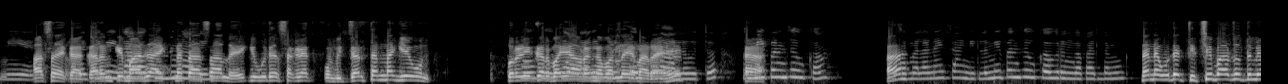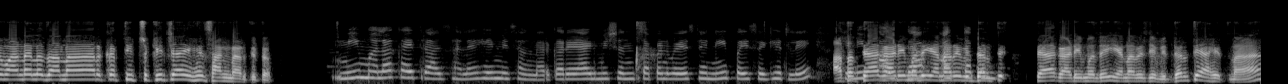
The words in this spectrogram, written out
मी असं आहे का? म्हणजे कारण मी की माझ्या गावाकडून ऐकण्यात आले असं ना. आलंय की उद्या सगळ्या विद्यार्थ्यांना घेऊन परळीकर हो, हो, बाई जाणार आहे. औरंगाबादला येणार आहे. आलं होतं. मग हा. मी पण जाऊ का? म्हणजे मला नाही सांगितलं. मी पण जाऊ का औरंगाबादला मग? नाही नाही उद्या तिची बाजू तुम्ही मांडायला जाणार का ती चुकीची आहे हे सांगणार तिथं? मी मला काय त्रास झालाय हे मी सांगणार. कारण ऍडमिशनच्या पण वेळेस त्यांनी पैसे घेतले. आता त्यांनी त्या गाडीमध्ये येणारे विद्यार्थी त्या गाडीमध्ये येणारे जे विद्यार्थी आहेत ना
